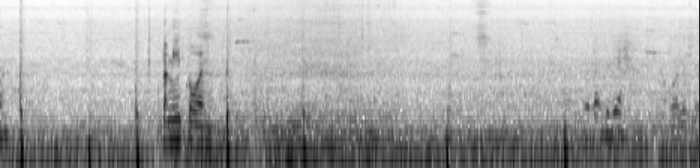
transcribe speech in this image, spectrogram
eh. Gamiton. Wala, Julia. Wala siya.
